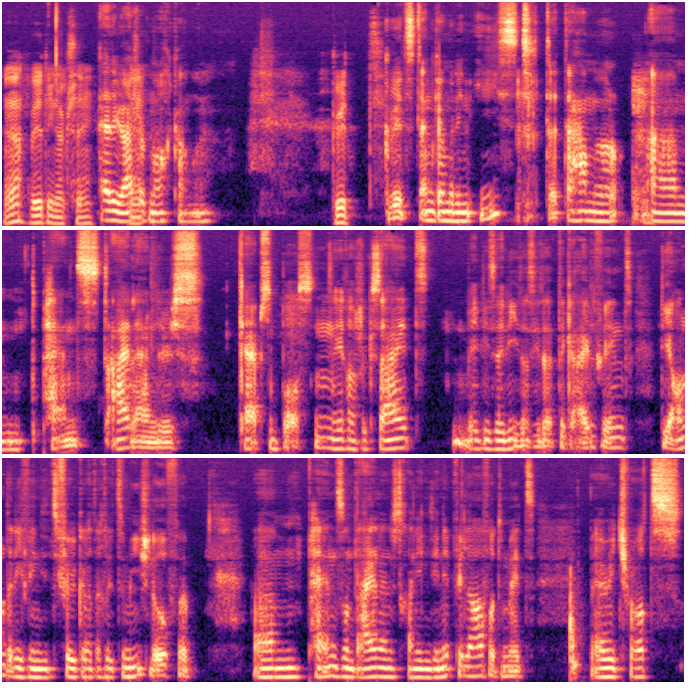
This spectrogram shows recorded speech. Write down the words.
ja, würde ich noch sehen. Hätte ich auch Ja. schon gemacht, kann man. Gut. Gut, dann gehen wir in East. Dort haben wir ähm, die Pens, die Islanders, Caps und Boston. Ich habe schon gesagt, welche Serie dass ich dort geil finde. Die andere finde ich dafür gerade ein bisschen zum Einschlafen. Ähm, Pens und Islanders kann ich irgendwie nicht viel anfangen damit. Barry Trotz,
